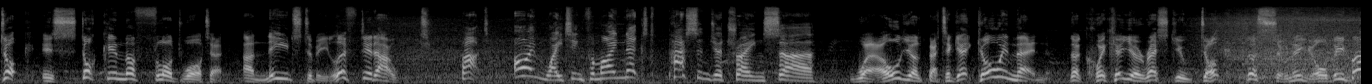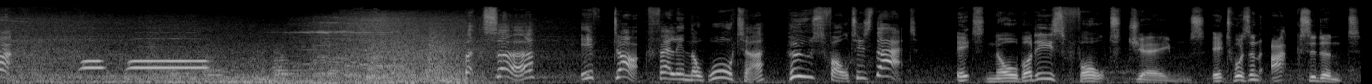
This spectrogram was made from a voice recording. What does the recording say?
Duck is stuck in the floodwater and needs to be lifted out. But I'm waiting for my next passenger train, sir. Well, you'd better get going then. The quicker you rescue Duck, the sooner you'll be back. But, sir, if Duck fell in the water, whose fault is that? It's nobody's fault, James. It was an accident.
